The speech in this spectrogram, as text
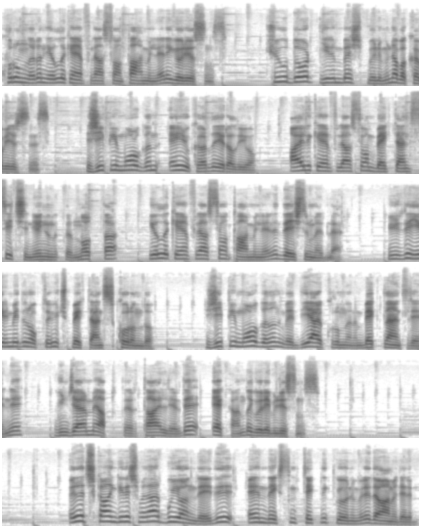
kurumların yıllık enflasyon tahminlerini görüyorsunuz. Q4 25 bölümüne bakabilirsiniz. JP Morgan en yukarıda yer alıyor. Aylık enflasyon beklentisi için yayınladıkları notta yıllık enflasyon tahminlerini değiştirmediler. %27.3 beklentisi korundu. JP Morgan'ın ve diğer kurumların beklentilerini güncelleme yaptıkları tarihleri de ekranda görebiliyorsunuz. Öne çıkan gelişmeler bu yöndeydi. Endeksin teknik görünümüyle devam edelim.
